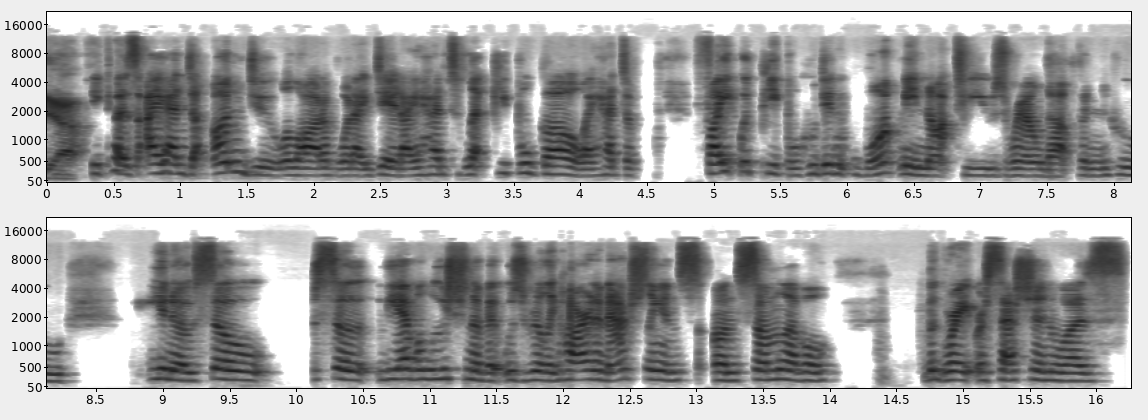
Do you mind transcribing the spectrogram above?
Yeah. Because I had to undo a lot of what I did. I had to let people go. I had to fight with people who didn't want me not to use Roundup and who, you know, so so the evolution of it was really hard and actually in, on some level the great recession was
